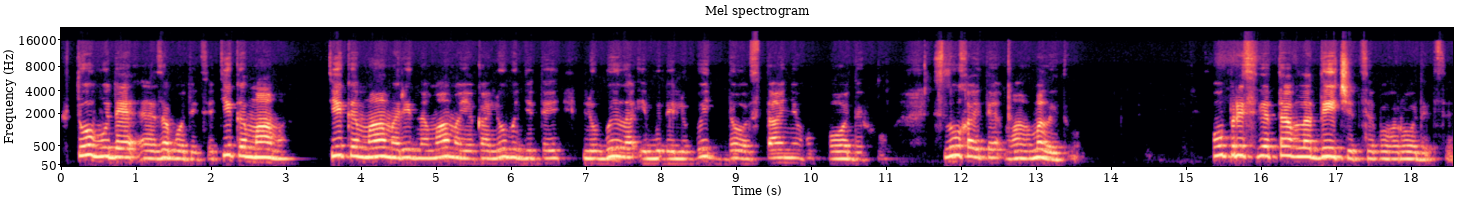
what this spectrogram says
Хто буде е, заботитися? Тільки мама. Тільки мама, рідна мама, яка любить дітей, любила і буде любити до останнього подиху. Слухайте молитву. О Пресвята владичице Богородице,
